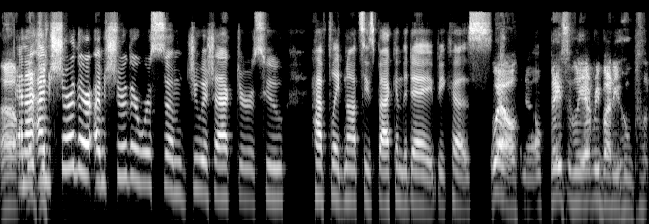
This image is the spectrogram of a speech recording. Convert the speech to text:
uh, and I, just- sure there I'm sure there were some Jewish actors who have played Nazis back in the day because well, you know basically everybody who pl-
